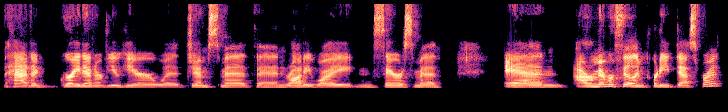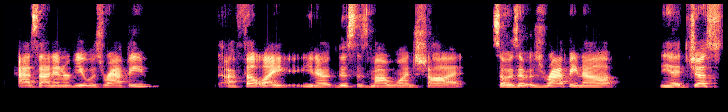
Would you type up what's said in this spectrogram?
had a great interview here with Jim Smith and Roddy White and Sarah Smith and I remember feeling pretty desperate as that interview was wrapping. I felt like, you know, this is my one shot. So as it was wrapping up, you know, just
